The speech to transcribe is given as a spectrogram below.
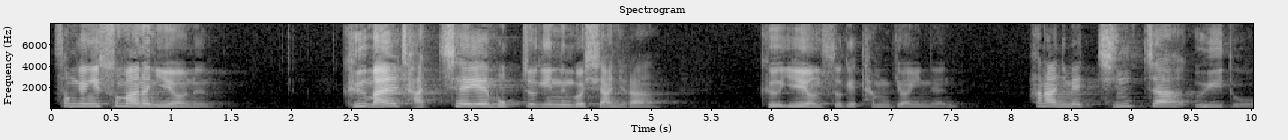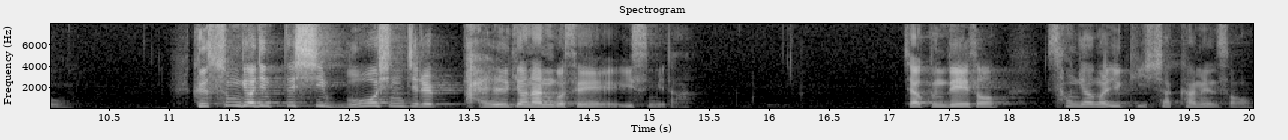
성경의 수많은 예언은 그 말 자체의 목적이 있는 것이 아니라 그 예언 속에 담겨 있는 하나님의 진짜 의도, 그 숨겨진 뜻이 무엇인지를 발견하는 것에 있습니다. 제가 군대에서 성경을 읽기 시작하면서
